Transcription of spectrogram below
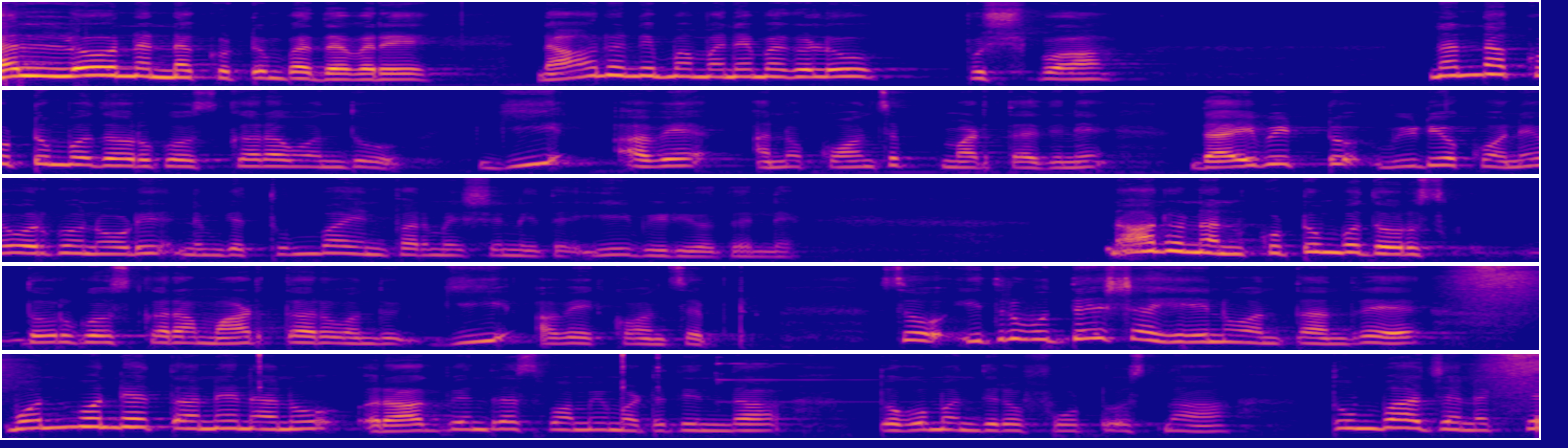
ಹಲೋ ನನ್ನ ಕುಟುಂಬದವರೇ ನಾನು ನಿಮ್ಮ ಮನೆ ಮಗಳು ಪುಷ್ಪ ನನ್ನ ಕುಟುಂಬದವ್ರಿಗೋಸ್ಕರ ಒಂದು ಗೀ ಅವೇ ಅನ್ನೋ ಕಾನ್ಸೆಪ್ಟ್ ಮಾಡ್ತಾಯಿದ್ದೀನಿ ದಯವಿಟ್ಟು ವಿಡಿಯೋ ಕೊನೆವರೆಗೂ ನೋಡಿ ನಿಮಗೆ ತುಂಬ ಇನ್ಫಾರ್ಮೇಷನ್ ಇದೆ ಈ ವಿಡಿಯೋದಲ್ಲೇ ನಾನು ನನ್ನ ಕುಟುಂಬದವ್ರ ದವ್ರಿಗೋಸ್ಕರ ಮಾಡ್ತಾ ಇರೋ ಒಂದು ಗೀ ಅವೇ ಕಾನ್ಸೆಪ್ಟ್ ಸೊ ಇದ್ರ ಉದ್ದೇಶ ಏನು ಅಂತ ಅಂದರೆ ಮೊನ್ನೆ ಮೊನ್ನೆ ತಾನೇ ನಾನು ರಾಘವೇಂದ್ರ ಸ್ವಾಮಿ ಮಠದಿಂದ ತೊಗೊಂಬಂದಿರೋ ಫೋಟೋಸ್ನ ತುಂಬ ಜನಕ್ಕೆ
